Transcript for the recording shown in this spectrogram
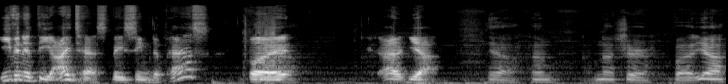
even at the eye test they seem to pass, but yeah. uh, yeah, Yeah, I'm, I'm not sure. But yeah,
